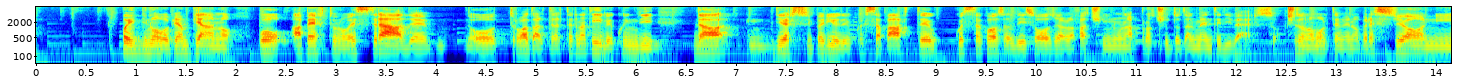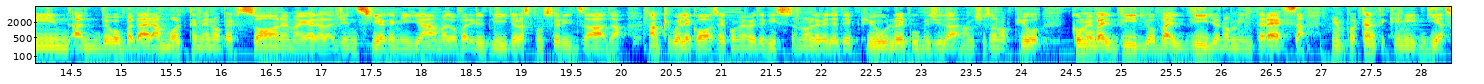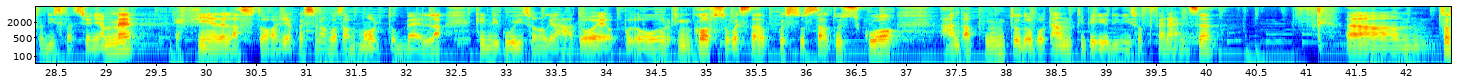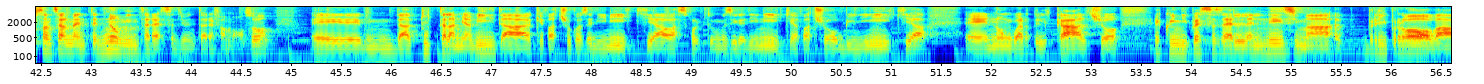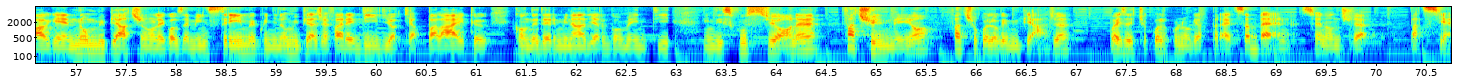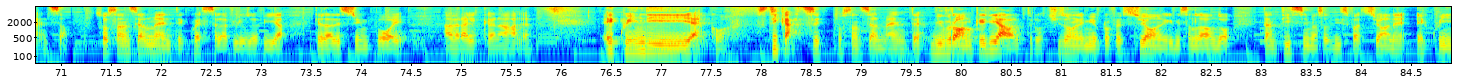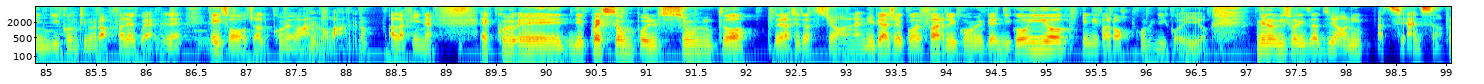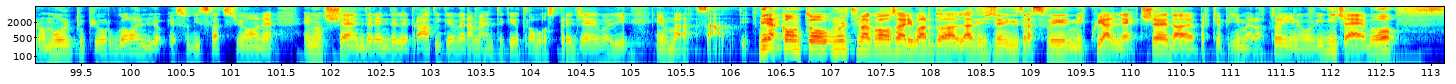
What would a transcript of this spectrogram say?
Poi di nuovo pian piano ho aperto nuove strade, ho trovato altre alternative, quindi da diversi periodi di questa parte questa cosa dei social la faccio in un approccio totalmente diverso. Ci sono molte meno pressioni, devo badare a molte meno persone, magari all'agenzia che mi chiama, devo fare il video, la sponsorizzata, anche quelle cose come avete visto non le vedete più, le pubblicità non ci sono più, come va il video, va il video, non mi interessa, l'importante è che mi dia soddisfazioni a me e fine della storia. Questa è una cosa molto bella che, di cui sono grato e ho, ho rincorso questa, questo status quo appunto dopo tanti periodi di sofferenze. Uh, sostanzialmente non mi interessa diventare famoso, e mm, da tutta la mia vita che faccio cose di nicchia, ascolto musica di nicchia, faccio hobby di nicchia, non guardo il calcio e quindi questa è l'ennesima eh, riprova che non mi piacciono le cose mainstream, quindi non mi piace fare video a chiappa like con determinati argomenti in discussione. Faccio il mio, faccio quello che mi piace, poi se c'è qualcuno che apprezza, bene, se non c'è, pazienza. Sostanzialmente questa è la filosofia che da adesso in poi avrà il canale. E quindi ecco, sti cazzi sostanzialmente. Vivrò anche di altro, ci sono le mie professioni che mi stanno dando tantissima soddisfazione e quindi continuerò a fare quelle e i social come vanno vanno. Alla fine, ecco, eh, questo è un po' il sunto della situazione. Mi piace farli come dico io e li farò come dico io. Meno visualizzazioni? Pazienza, però molto più orgoglio e soddisfazione e non scendere in delle pratiche veramente che io trovo spregevoli e imbarazzanti. Vi racconto un'ultima cosa riguardo la, la, decisione di trasferirmi qui a Lecce, da, perché prima ero a Torino, come vi dicevo.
